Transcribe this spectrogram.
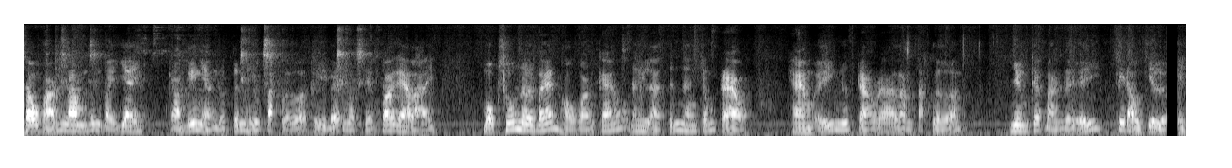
Sau khoảng 5 đến 7 giây, cảm biến nhận được tín hiệu tắt lửa thì bếp nó sẽ khóa ga lại. Một số nơi bán họ quảng cáo đây là tính năng chống trào, hàm ý nước trào ra làm tắt lửa. Nhưng các bạn để ý, cái đầu chia lửa này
